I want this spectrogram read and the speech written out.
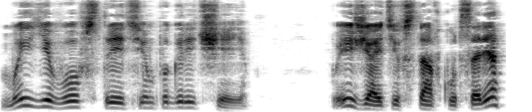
«Мы его встретим погорячее. Поезжайте в ставку царя,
